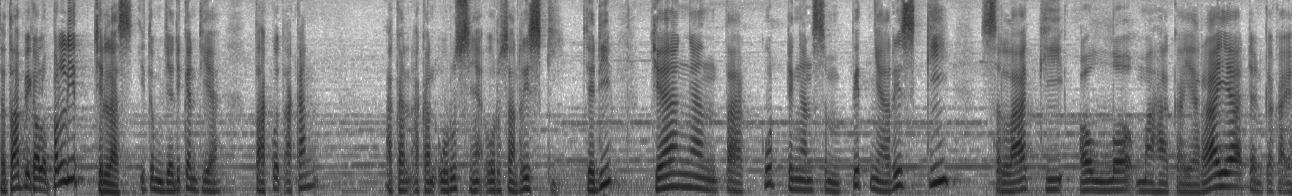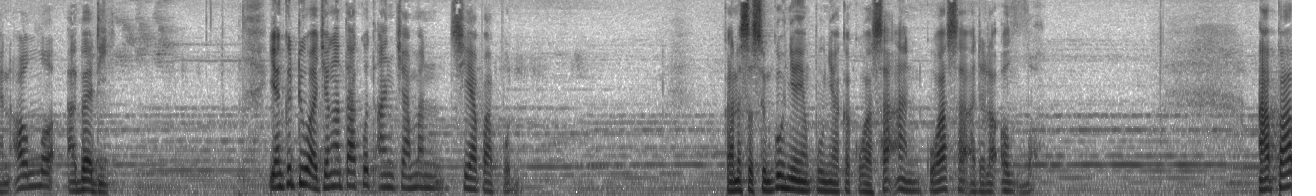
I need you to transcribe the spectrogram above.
Tetapi kalau pelit jelas itu menjadikan dia takut akan akan akan urusnya urusan rizki. Jadi jangan takut dengan sempitnya rizki selagi Allah maha kaya raya dan kekayaan Allah abadi. Yang kedua jangan takut ancaman siapa pun. Karena sesungguhnya yang punya kekuasaan, kuasa adalah Allah. Apa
